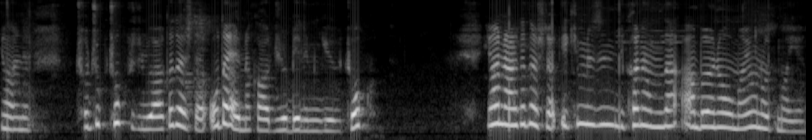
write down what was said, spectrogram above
Yani çocuk çok üzülüyor arkadaşlar. O da emek harcıyor benim gibi çok. Yani arkadaşlar ikimizin kanalında abone olmayı unutmayın.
